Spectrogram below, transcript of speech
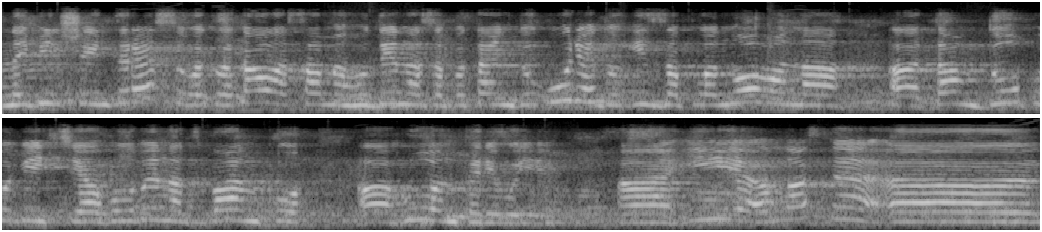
найбільше інтересу викликала саме година запитань до уряду і запланована там доповідь голови Нацбанку Гонтарєвої. І власне е,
